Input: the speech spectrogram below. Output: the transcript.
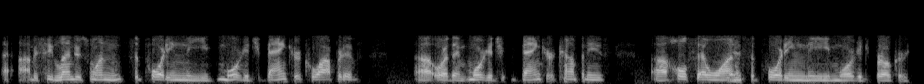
Uh, obviously, Lenders One supporting the mortgage banker cooperative uh, or the mortgage banker companies uh, Wholesale One yes. supporting the mortgage brokerage.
